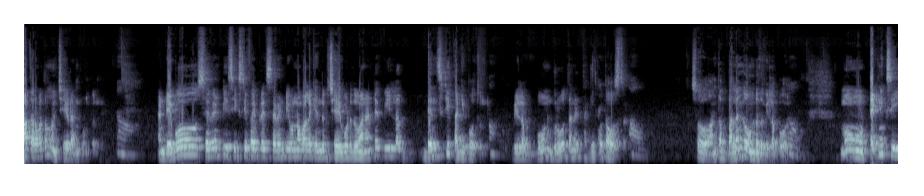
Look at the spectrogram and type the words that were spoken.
ఆ తర్వాత మనం చేయడానికి ఉంటుంది. And above seventy sixty five plus seventy ఉన్న వాళ్ళకి ఎందుకు చేయకూడదు అని అంటే వీళ్ళ డెన్సిటీ తగ్గిపోతుంది. వీళ్ళ బోన్ గ్రోత్ అనేది తగ్గిపోతూ వస్తుంది. సో అంత బలంగా ఉండదు వీళ్ళ బోన్. టెక్నిక్స్ ఈ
